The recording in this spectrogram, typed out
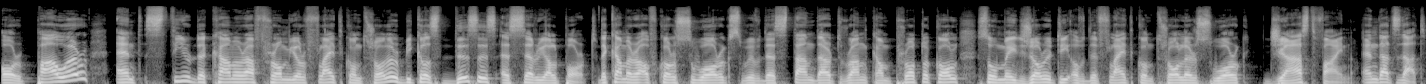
or power and steer the camera from your flight controller because this is a serial port. The camera of course works with the standard Runcam protocol so majority of the flight controllers work just fine. And that's that.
